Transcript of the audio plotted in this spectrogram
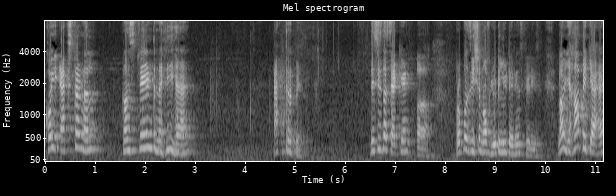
कोई एक्सटर्नल कंस्टेंट नहीं है एक्टर पे। This is the second proposition of utilitarian theories now यहाँ पे क्या है?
